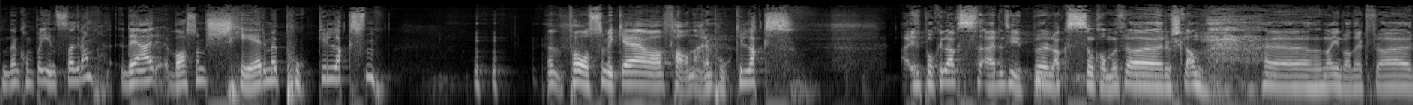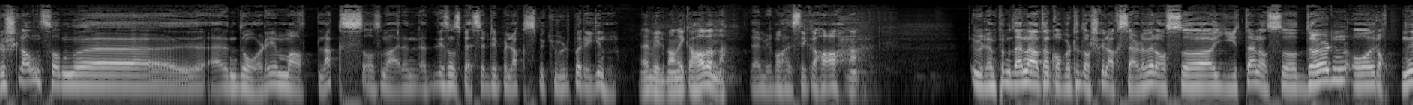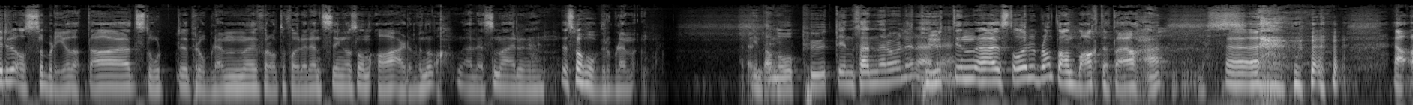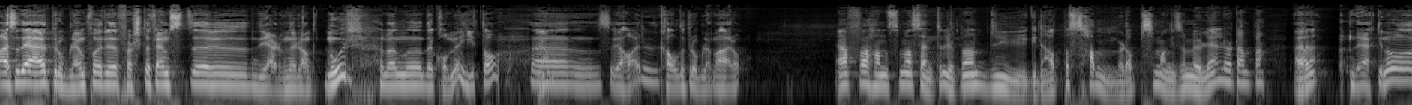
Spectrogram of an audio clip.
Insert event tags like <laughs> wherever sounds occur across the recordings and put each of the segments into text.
Den kom på Instagram. Det er hva som skjer med pukkellaksen. For oss som ikke Hva faen er en pukkellaks? Nei, Pukkellaks er en type laks som kommer fra Russland. Eh, Den er invadert fra Russland, som eh, er en dårlig matlaks, og som er en litt sånn spesiell type laks med kul på ryggen. Den vil man ikke ha, denne. Den vil man helst ikke ha. Ulempen med den er at den kommer til norske lakseelver, og så gyter den, og så dør den og råtner, og så blir jo dette et stort problem i forhold til forurensning og sånn av elvene. da. Det er det som er, det som er hovedproblemet. Er det noe Putin sender òg, eller? er Putin er, står bl.a. bak dette, ja. Yes. <laughs> ja, altså Det er jo et problem for eh, først og fremst eh, de elvene langt nord, men eh, det kommer jo hit òg. Så vi har kall det problemet her òg. Ja, for han som har sendt det, lurte på han dugnad på å samle opp så mange som mulig. lurte han på. Er det det? Det er ikke noe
